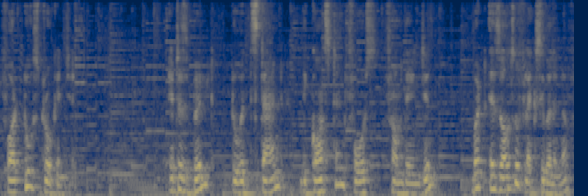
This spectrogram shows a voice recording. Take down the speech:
for two-stroke engine. It is built to withstand the constant force from the engine but is also flexible enough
